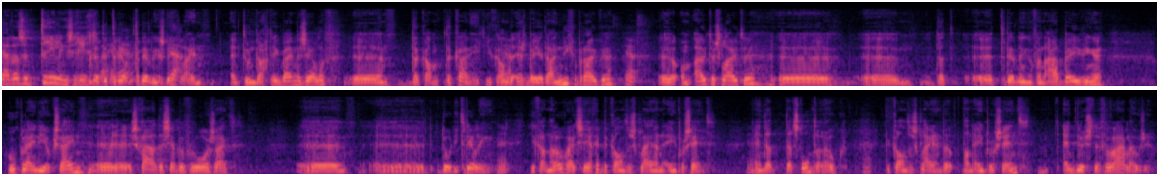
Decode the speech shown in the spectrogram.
Ja, dat is een trillingsrichtlijn. De, de trillingsrichtlijn. Ja. En toen dacht ik bij mezelf, uh, dat, kan, dat kan niet. Je kan ja. de SBRA niet gebruiken ja. uh, om uit te sluiten uh, dat trillingen van aardbevingen, hoe klein die ook zijn, schades hebben veroorzaakt door die trilling. Je kan hooguit zeggen, de kans is kleiner dan 1%. En dat, dat stond er ook. De kans is kleiner dan 1% en dus te verwaarlozen.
